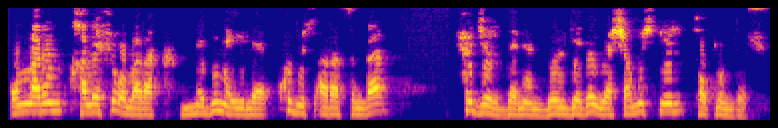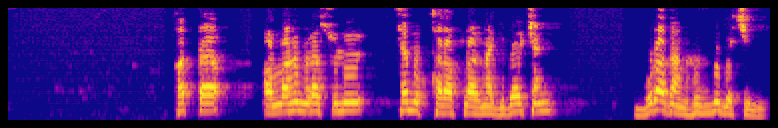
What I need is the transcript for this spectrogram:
onların halefi olarak Medine ile Kudüs arasında Hıcır denen bölgede yaşamış bir toplumdur. Hatta Allah'ın Resulü Tebuk taraflarına giderken buradan hızlı geçin.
